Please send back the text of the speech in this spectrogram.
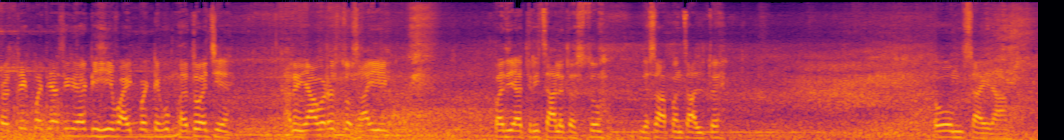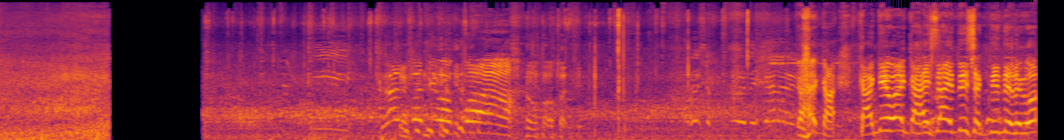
प्रत्येक पदयात्रेसाठी ही वाईट पट्टी खूप महत्त्वाची आहे. कारण यावरच तो साई पदयात्री चालत असतो जसं आपण चालतोय. ओम साईराम. काय का काके कैसा है ती शक्ति तेरे को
